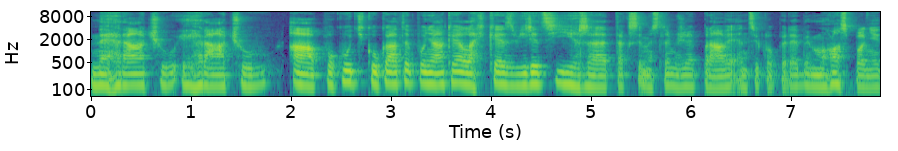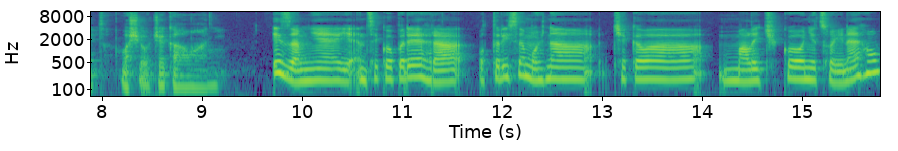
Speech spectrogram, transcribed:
nehráčů i hráčů. A pokud koukáte po nějaké lehké zvířecí hře, tak si myslím, že právě encyklopedie by mohla splnit vaše očekávání. I za mě je encyklopedie hra, od které se možná čekala maličko něco jiného,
